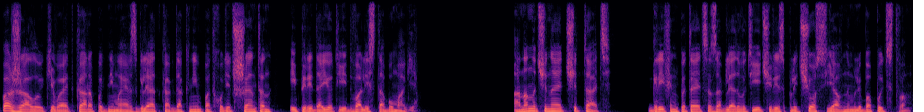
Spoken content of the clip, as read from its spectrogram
«Пожалуй», — кивает Кара, поднимая взгляд, когда к ним подходит Шентон и передает ей два листа бумаги. Она начинает читать. Гриффин пытается заглядывать ей через плечо с явным любопытством.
